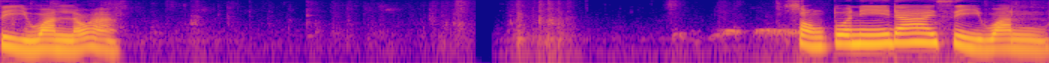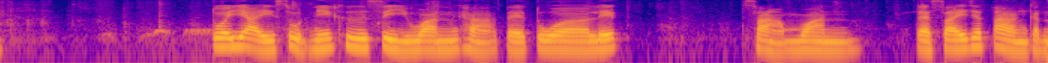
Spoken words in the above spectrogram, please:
สี่วันแล้วค่ะสองตัวนี้ได้สี่วัน ตัวใหญ่สุดนี้คือสี่วันค่ะ แต่ตัวเล็กสามวัน แต่ไซส์จะต่างกัน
